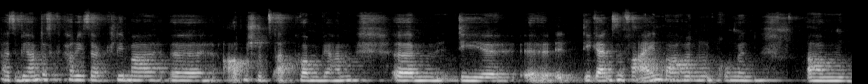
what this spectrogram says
Also wir haben das Pariser Klima-Artenschutzabkommen, wir haben ähm, die, äh, die ganzen Vereinbarungen, ähm,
